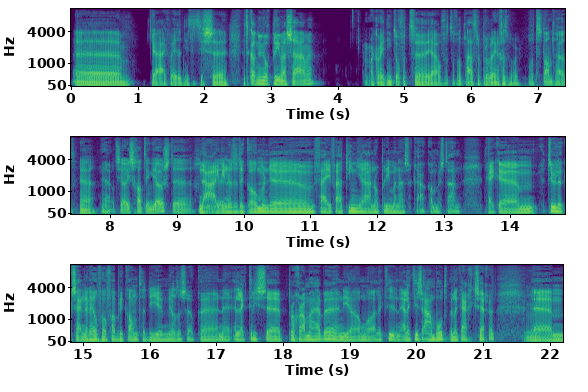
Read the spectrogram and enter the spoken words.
Ehm, ja, ik weet het niet. Het, is, het kan nu nog prima samen. Maar ik weet niet of het, eh, ja, of het, of het later een probleem gaat worden. Wat stand houdt. Ja. Ja. Wat is jouw inschatting, Joost? Eh, Nou, ik denk dat het de komende vijf à tien jaar nog prima naast elkaar kan bestaan. Kijk, ehm, natuurlijk zijn er heel veel fabrikanten die inmiddels ook eh, een elektrisch eh, programma hebben. En die allemaal elektri- een elektrisch aanbod, wil ik eigenlijk zeggen. Ehm,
